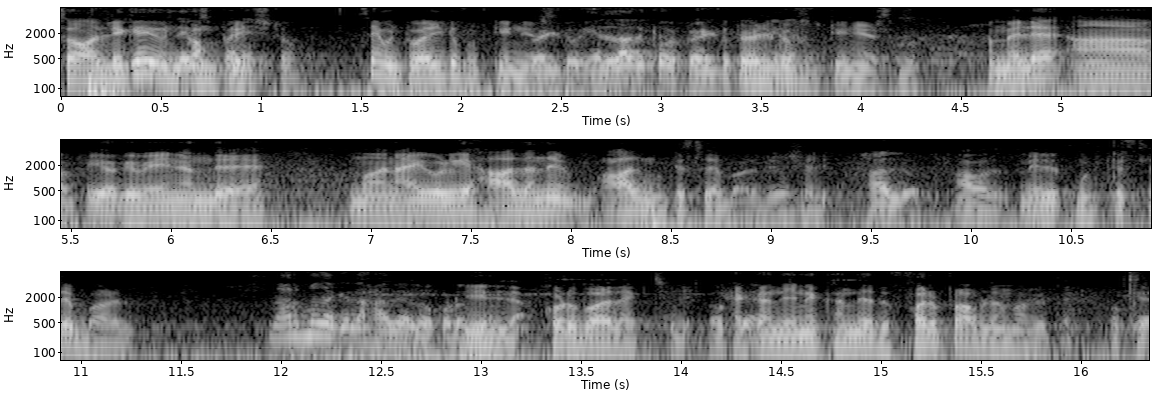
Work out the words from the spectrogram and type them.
so ಅಲ್ಲಿಗೆ ಇವ್ನು complete? Same twelve to fifteen years ಎಲ್ಲದಕ್ಕೂ twelve to twelve to fifteen years ಆಮೇಲೆ ಆ, ಇವಾಗ ಏನಂದರೆ ನಾಯಿಗಳಿಗೆ ಹಾಲನ್ನೇ ಹಾಲು ಮುಟ್ಟಿಸ್ಲೇಬಾರ್ದು ಯೂಶಲಿ ಹಾಲು? ಹೌದು ಮಿಲ್ಕ್ ಮುಟ್ಟಿಸ್ಲೇಬಾರ್ದು. ಕೊಡೋದು? ಇಲ್ಲ ಕೊಡಬಾರ್ದು ಆ್ಯಕ್ಚುಲಿ. ಯಾಕಂದ್ರೆ ಏನಕ್ಕಂದ್ರೆ ಅದು ಫರ್ ಪ್ರಾಬ್ಲಮ್ ಆಗುತ್ತೆ. ಓಕೆ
